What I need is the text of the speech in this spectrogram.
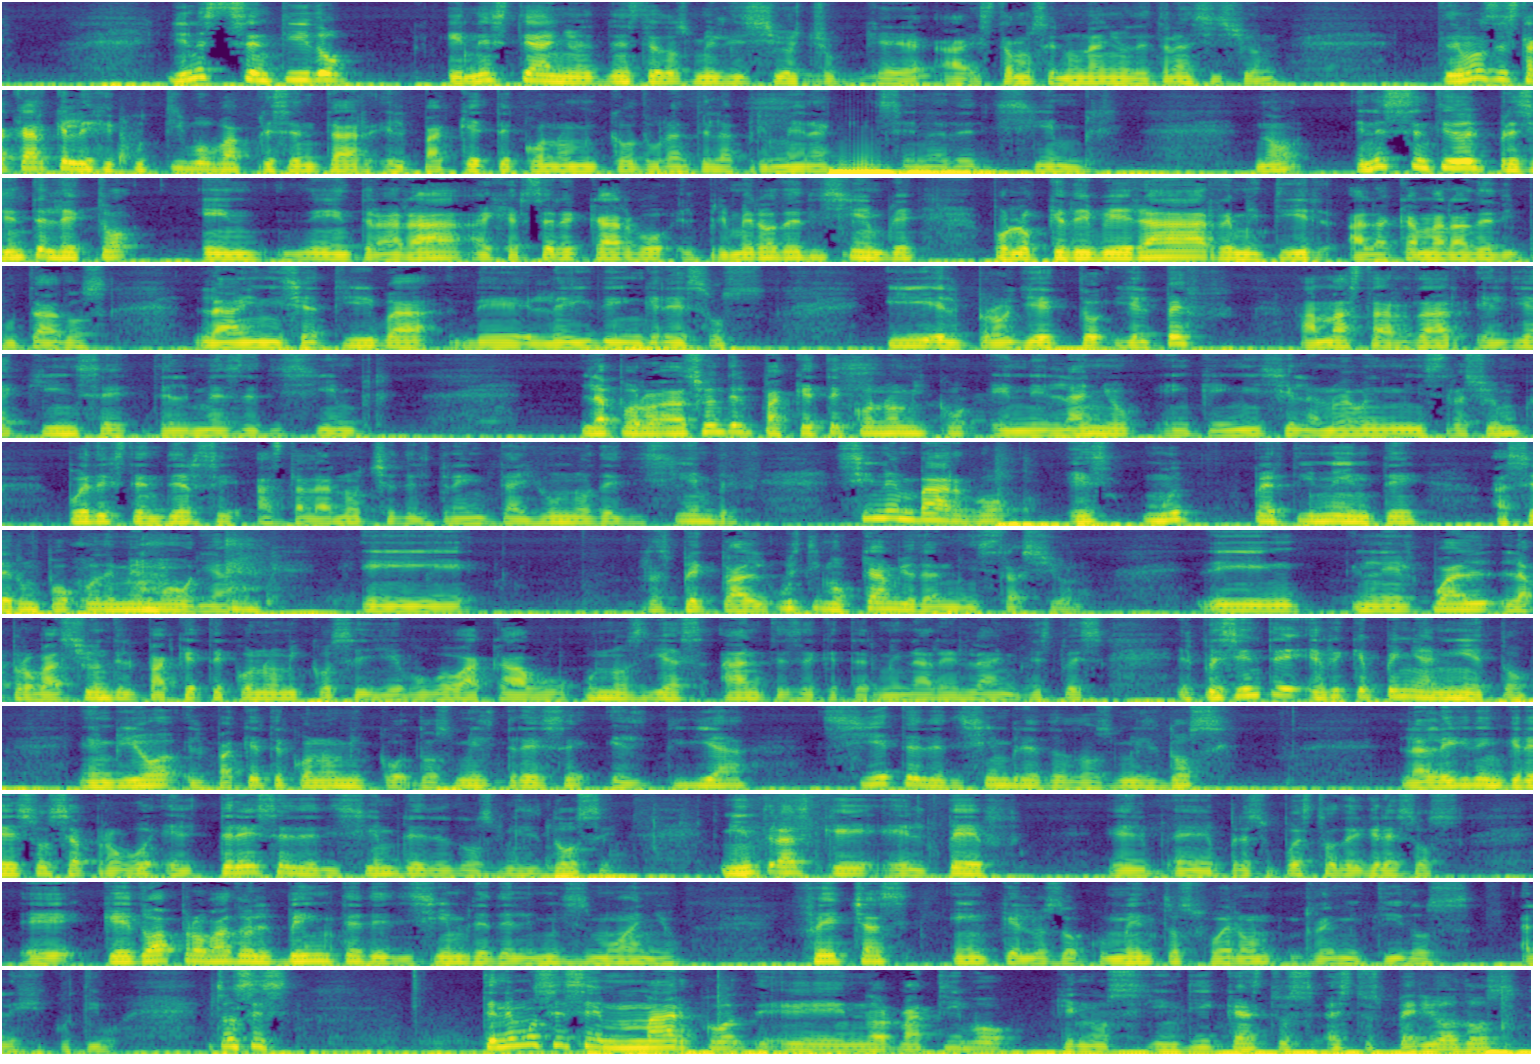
Y en este sentido, en este año, en este 2018, que ah, estamos en un año de transición, debemos destacar que el Ejecutivo va a presentar el paquete económico durante la primera quincena de diciembre. ¿no? En ese sentido, el presidente electo entrará a ejercer el cargo el primero de diciembre, por lo que deberá remitir a la Cámara de Diputados la iniciativa de ley de ingresos y el proyecto y el PEF, a más tardar el día 15 del mes de diciembre. La aprobación del paquete económico en el año en que inicie la nueva administración puede extenderse hasta la noche del 31 de diciembre. Sin embargo, es muy pertinente hacer un poco de memoria eh, respecto al último cambio de administración, en, el cual la aprobación del paquete económico se llevó a cabo unos días antes de que terminara el año. Esto es, el presidente Enrique Peña Nieto envió el paquete económico 2013 el día 7 de diciembre de 2012. La ley de ingresos se aprobó el 13 de diciembre de 2012, mientras que el PEF el eh, presupuesto de egresos, eh, quedó aprobado el 20 de diciembre del mismo año, fechas en que los documentos fueron remitidos al Ejecutivo. Entonces, tenemos ese marco eh, normativo que nos indica estos, estos periodos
